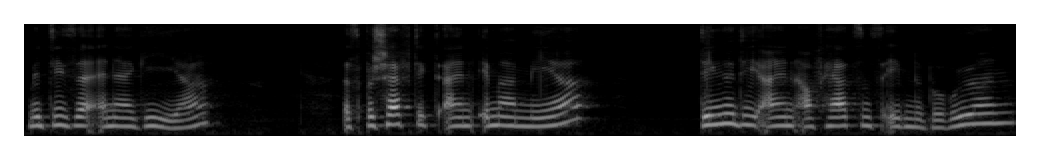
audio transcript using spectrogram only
mit dieser Energie. Ja? Es beschäftigt einen immer mehr, Dinge, die einen auf Herzensebene berühren,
